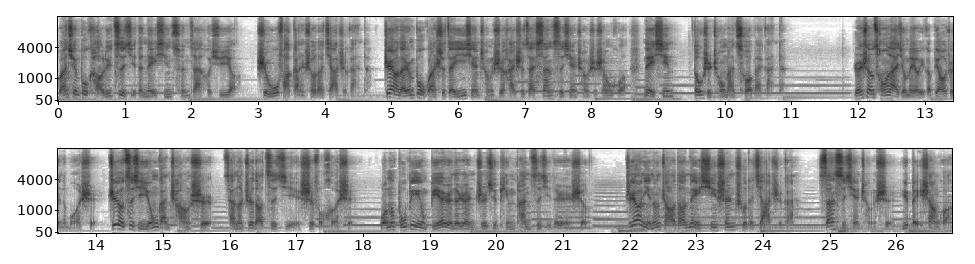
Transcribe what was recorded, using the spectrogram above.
完全不考虑自己的内心存在和需要，是无法感受到价值感的。这样的人，不管是在一线城市还是在三四线城市生活，内心都是充满挫败感的。人生从来就没有一个标准的模式，只有自己勇敢尝试，才能知道自己是否合适。我们不必用别人的认知去评判自己的人生，只要你能找到内心深处的价值感，三四线城市与北上广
